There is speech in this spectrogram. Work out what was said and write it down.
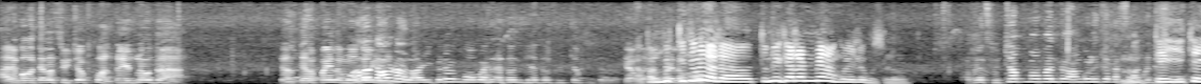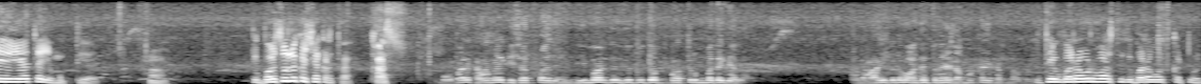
अरे भाऊ त्याला स्विच ऑफ खोलता येत नव्हता. त्याला त्याला पहिलं मोबाईल डाऊट आला. इकडे मोबाईल आणून घ्यायचा स्विच ऑफ झाला. पण मी किती वेळ झालं? तुम्ही गेला आणि मी आंघोळीला घुसलो. अरे स्विच ऑफ मोबाईल तर आंघोळीचा कसं मग ते इथे येत आहे मग ते. हां. ते बसवलं कशा करता? खास. मोबाईल खरं म्हणजे खिशात पाहिजे. इमर्जन्सी तू तर बाथरूममध्ये गेला. आणि हा इकडे वाजत राहिला. मग काय करणार आपण? ते बरोबर वाजते ते बरोबर कट होत.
